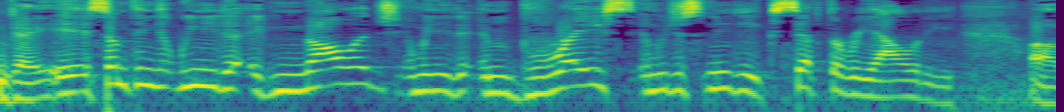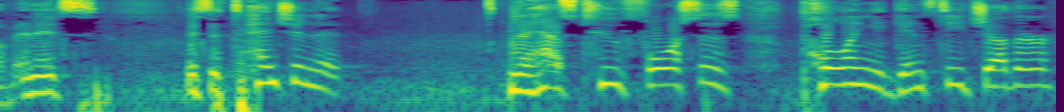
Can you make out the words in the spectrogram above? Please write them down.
Okay, it's something that we need to acknowledge and we need to embrace and we just need to accept the reality of. And it's it's a tension that and it has two forces pulling against each other.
